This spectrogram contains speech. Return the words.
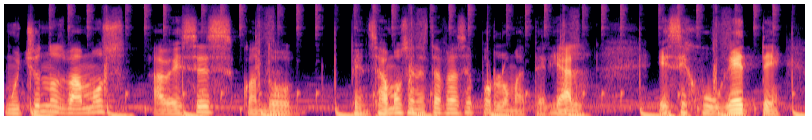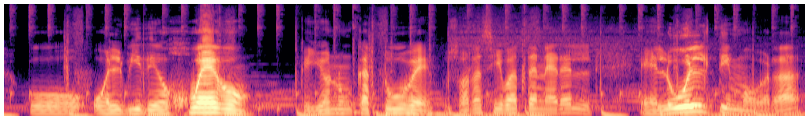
Muchos nos vamos a veces cuando pensamos en esta frase por lo material, ese juguete o, el videojuego que yo nunca tuve, pues ahora sí va a tener el, el último, ¿verdad?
